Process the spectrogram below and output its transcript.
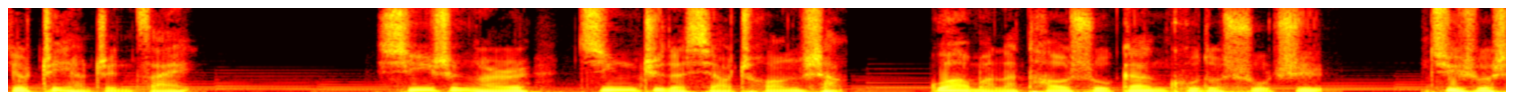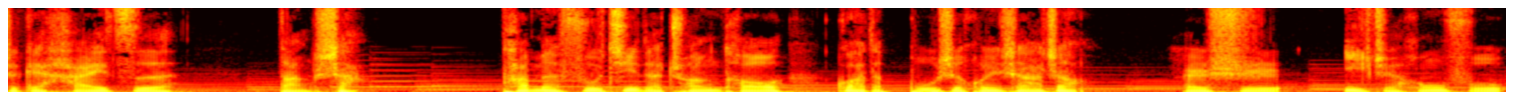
要这样镇灾。新生儿精致的小床上，挂满了桃树干枯的树枝，据说是给孩子挡煞。他们夫妻的床头挂的不是婚纱照，而是一纸红符，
